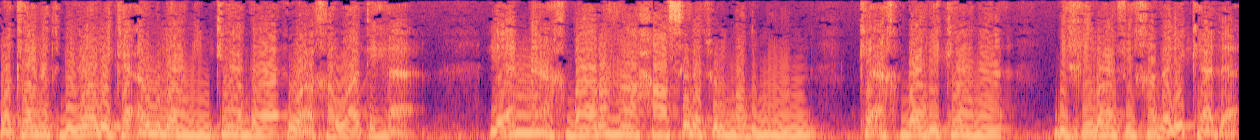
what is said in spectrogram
وكانت بذلك أولى من كاد وأخواتها لأن أخبارها حاصلة المضمون كأخبار كان بخلاف خبر كاد.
